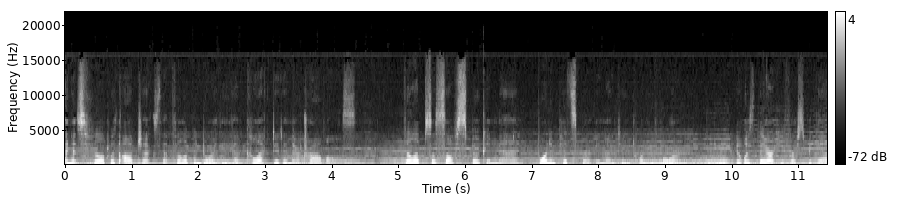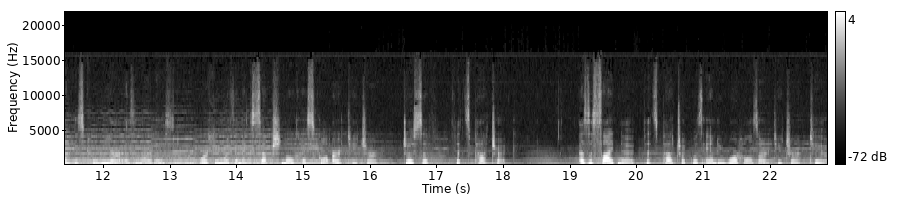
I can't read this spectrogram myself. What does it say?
and it's filled with objects that Philip and Dorothy have collected in their travels. Philip's a soft spoken man, born in Pittsburgh in 1924. It was there he first began his career as an artist, working with an exceptional high school art teacher, Joseph Fitzpatrick. As a side note, Fitzpatrick was Andy Warhol's art teacher, too.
